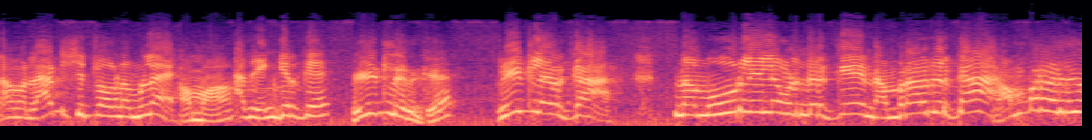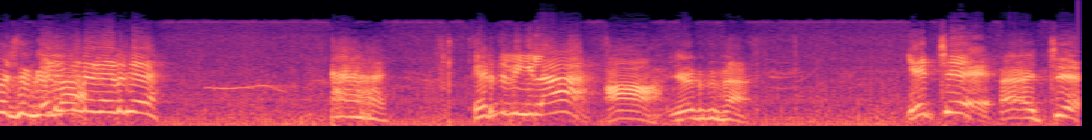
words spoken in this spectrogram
நம்ம லாட்டரி சீட் வாங்கணும்ல? ஆமா. அது எங்க இருக்கு? வீட்டுல இருக்கு. வீட்ல இருக்கா? நம்ம ஊர்ல இல்ல விழுந்திருக்கு. நம்பராவது இருக்கா? நம்பர் எழுதி வச்சிருக்கீங்களா எடுங்க எடுத்துட்டீங்களா? ஆ எடுத்துட்டேன். எச்சு? ஆ, ச்சே.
